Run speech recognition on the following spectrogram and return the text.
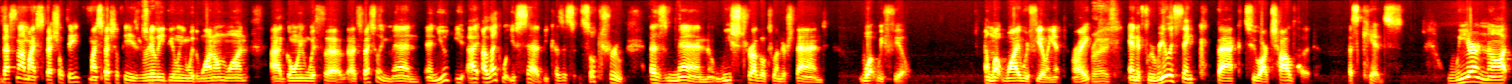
that's not my specialty. My specialty is really dealing with one-on-one, uh, going with uh, especially men. And you, you I, I like what you said because it's so true. As men, we struggle to understand what we feel. and what why we're feeling it, right? Right. And if we really think back to our childhood as kids, we are not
